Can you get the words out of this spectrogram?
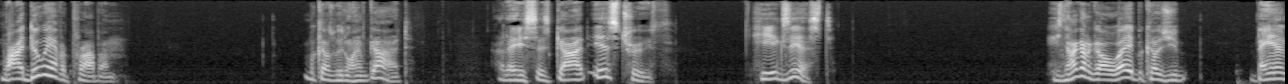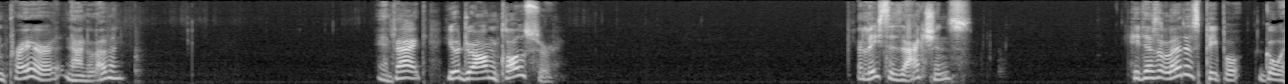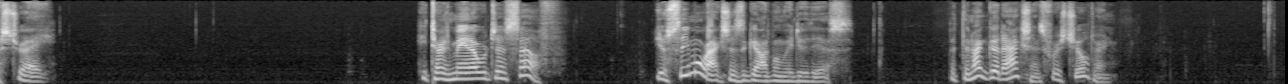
Why do we have a problem? Because we don't have God. Our lady says God is truth. He exists. He's not going to go away because you ban prayer at 9 11. In fact, you'll draw him closer. At least his actions. He doesn't let his people go astray. He turns man over to himself. You'll see more actions of God when we do this, but they're not good actions for his children.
